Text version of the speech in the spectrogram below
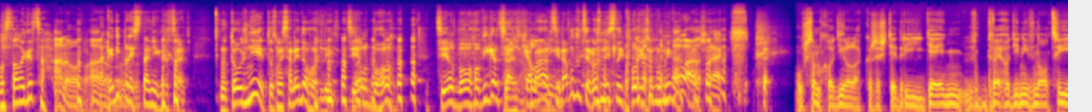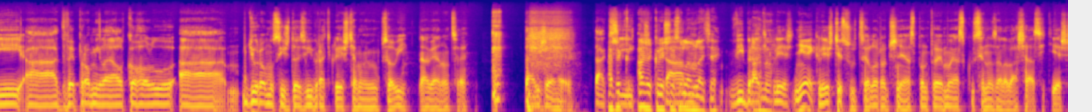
On stále grca. Áno, áno. A kedy prestane grcať? No to už nie, to sme sa nedohodli. Cieľ bol, cieľ bol ho vygrcať. Kamán, si na budúce rozmyslí, kvôli čomu mi voláš. Tak. Už som chodil akože štedrý deň, dve hodiny v noci a dve promile alkoholu a Ďuro musíš dojsť vybrať kliešťa môjmu psovi na Vianoce. Takže A že, taxík, a že kliešte sú len v lete. Vybrať kliešť. Nie, kliešte sú celoročne, aspoň to je moja skúsenosť, ale vaša asi tiež.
